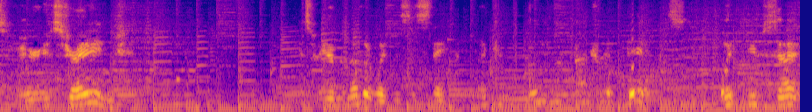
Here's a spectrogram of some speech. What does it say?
It's very strange. Yes, we have another witness's statement that completely contradicts what you say.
